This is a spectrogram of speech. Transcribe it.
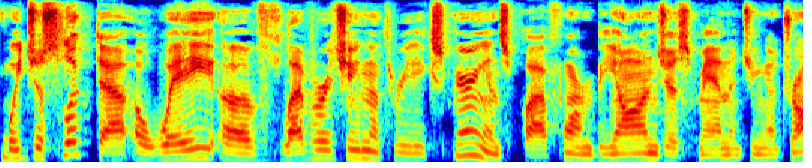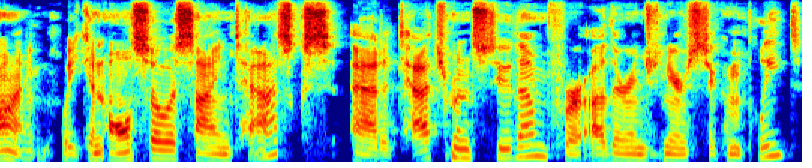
we just looked at a way of leveraging the 3D Experience platform beyond just managing a drawing. We can also assign tasks, add attachments to them for other engineers to complete,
